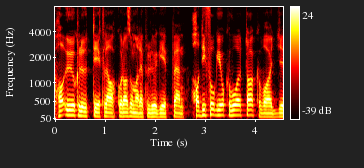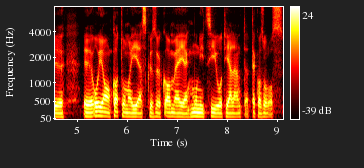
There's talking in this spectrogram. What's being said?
ha ők lőtték le, akkor azon a repülőgépen hadifoglyok voltak, vagy olyan katonai eszközök, amelyek muníciót jelentettek az orosz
